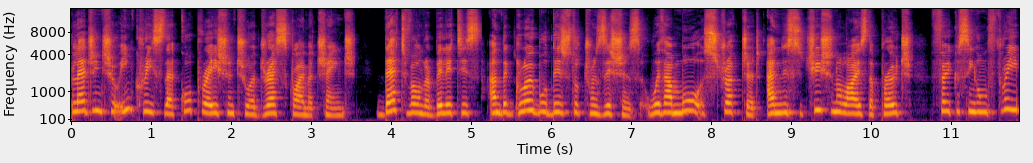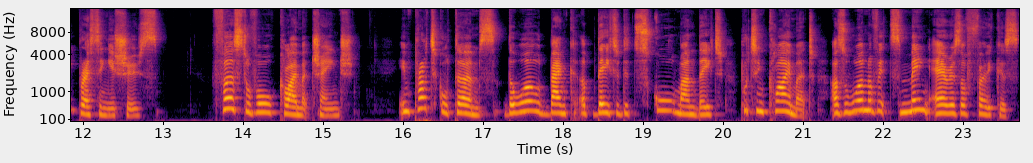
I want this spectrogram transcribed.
pledging to increase their cooperation to address climate change debt vulnerabilities, and the global digital transitions with a more structured and institutionalized approach focusing on three pressing issues. First of all, climate change. In practical terms, the World Bank updated its core mandate, putting climate as one of its main areas of focus,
